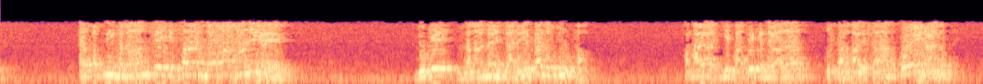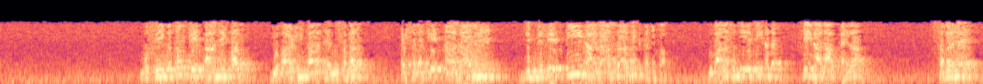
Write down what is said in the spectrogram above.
اور اپنی زبان سے اس طرح نوحہ خانی کرے۔ جو کہ زمانہ جاہلیت کا دستور تھا۔ فرمایا، یہ باتیں کرنے والا اس کا ہمارے ساتھ کوئی تعلق نہیں۔ مصیبتوں کے آنے پر جو آٹھویں بات ہے وہ صبر اور صبر کے آداب ہیں، جن میں سے تین آداب کا ذکر کر چکا۔ دوبارہ سنیے یہ تین ادب۔ تین آداب، پہلا صبر ہے،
